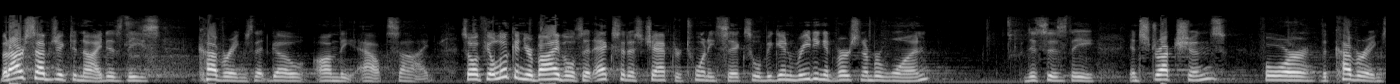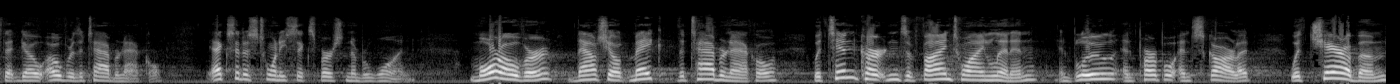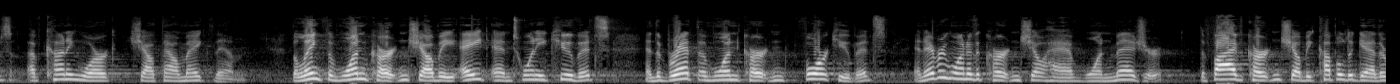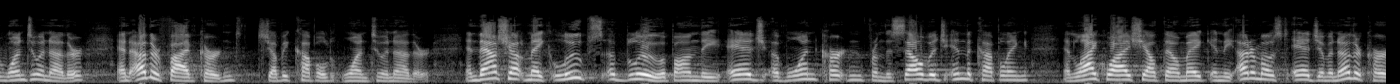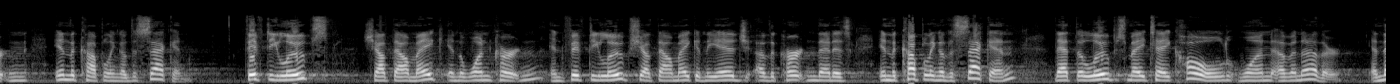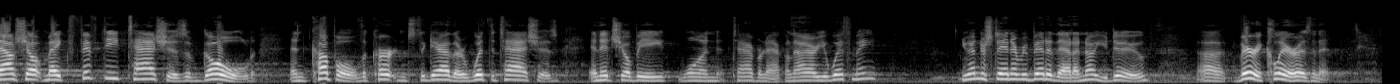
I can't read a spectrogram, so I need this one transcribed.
But our subject tonight is these coverings that go on the outside. So if you'll look in your Bibles at Exodus chapter 26, we'll begin reading at verse number 1. This is the instructions for the coverings that go over the tabernacle. Exodus 26, verse number 1. Moreover, thou shalt make the tabernacle with ten curtains of fine twined linen, and blue, and purple, and scarlet, with cherubims of cunning work shalt thou make them. The length of one curtain shall be eight and twenty cubits, and the breadth of one curtain four cubits, and every one of the curtains shall have one measure. The five curtains shall be coupled together one to another, and other five curtains shall be coupled one to another. And thou shalt make loops of blue upon the edge of one curtain from the selvage in the coupling, and likewise shalt thou make in the uttermost edge of another curtain in the coupling of the second. Fifty loops shalt thou make in the one curtain, and fifty loops shalt thou make in the edge of the curtain that is in the coupling of the second, that the loops may take hold one of another. And thou shalt make fifty taches of gold, and couple the curtains together with the taches, and it shall be one tabernacle. Now, are you with me? You understand every bit of that. I know you do. Uh, very clear, isn't it?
